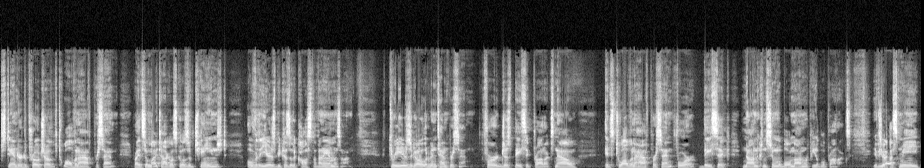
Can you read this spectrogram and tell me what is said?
standard approach of 12.5%, right? So my tacos goals have changed over the years because of the cost of an Amazon. Three years ago, it would have been 10% for just basic products. Now it's 12.5% for basic, non consumable, non repeatable products. If sure. you ask me,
